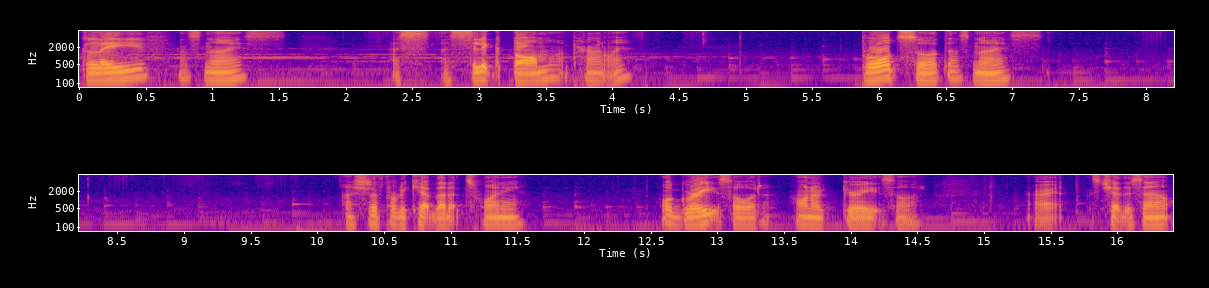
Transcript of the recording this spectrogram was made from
Glaive, that's nice. A, a silic bomb, apparently. Broadsword, that's nice. I should have probably kept that at 20. Or great sword. I want a great sword. Alright, let's check this out.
